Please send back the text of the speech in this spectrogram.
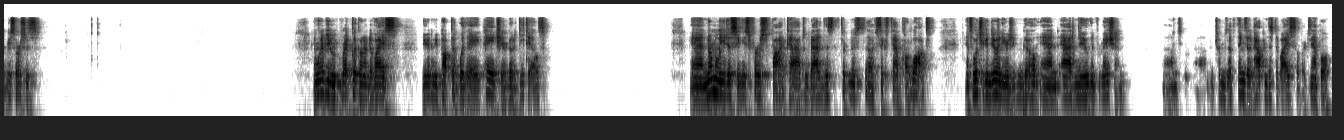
resources. And whenever you right click on a device, you're going to be popped up with a page here. Go to details. And normally you just see these first five tabs. We've added this, this uh, sixth tab called logs. And so what you can do in here is you can go and add new information um, in terms of things that have happened to this device. So for example,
